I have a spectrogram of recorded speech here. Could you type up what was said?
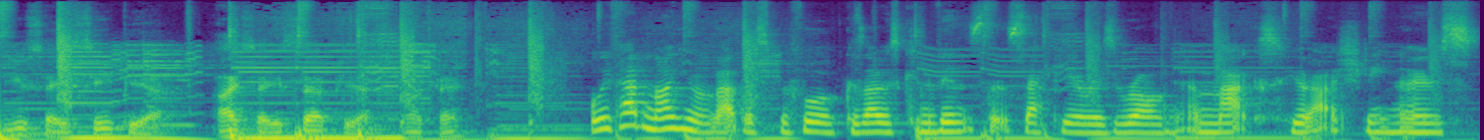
You say sepia, I say sepia. Okay. We've had an argument about this before because I was convinced that sepia is wrong, and Max, who actually knows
